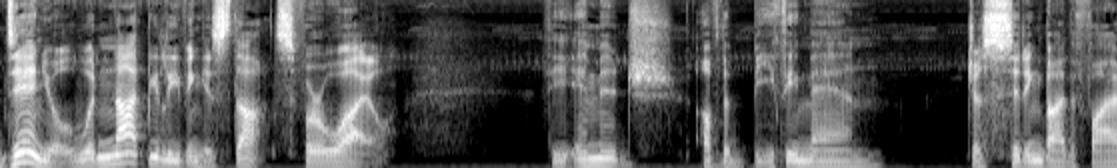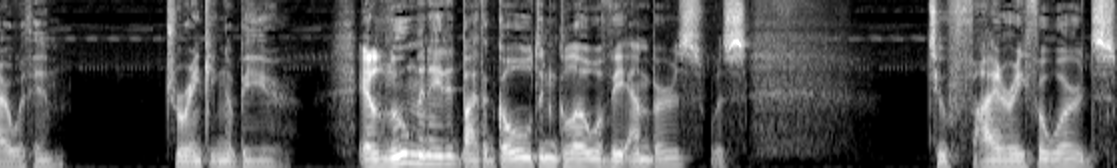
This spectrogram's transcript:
Daniel would not be leaving his thoughts for a while. The image of the beefy man just sitting by the fire with him, drinking a beer, illuminated by the golden glow of the embers, was too fiery for words.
